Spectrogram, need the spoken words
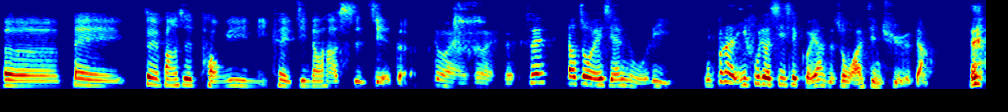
啊、呃被。对方是同意你可以进到他世界的，对对对，所以要做一些努力，你不能一副就吸血鬼样子说我要进去了这样，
